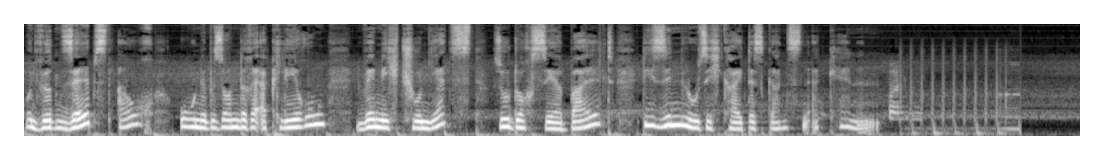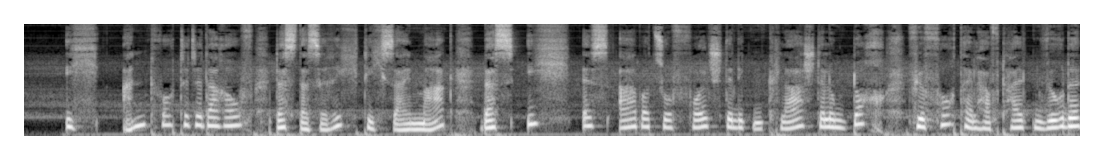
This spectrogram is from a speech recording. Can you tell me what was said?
und würden selbst auch ohne besondere Erklärung, wenn nicht schon jetzt, so doch sehr bald, die Sinnlosigkeit des Ganzen erkennen. Ich antwortete darauf, dass das richtig sein mag, dass ich es aber zur vollständigen Klarstellung doch für vorteilhaft halten würde,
